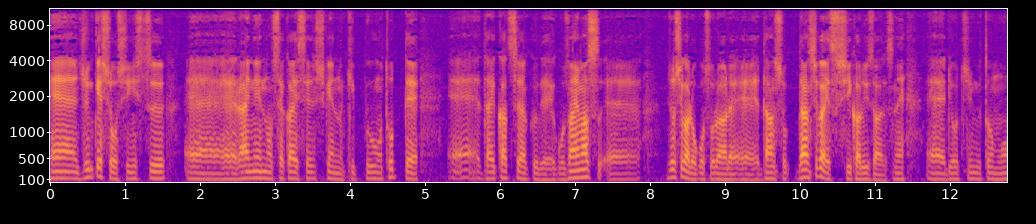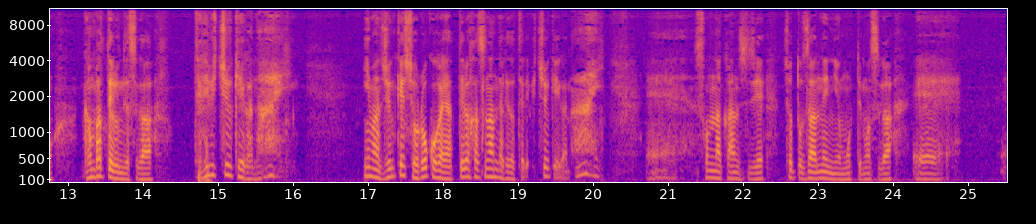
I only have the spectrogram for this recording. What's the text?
え準決勝進出、え来年の世界選手権の切符を取って、え大活躍でございます。えー女子がロコ・ソラーレ、えー、男子男子が SC 軽井沢ですね、えー、両チームとも頑張ってるんですが、テレビ中継がない。今、準決勝、ロコがやってるはずなんだけど、テレビ中継がない。えー、そんな感じで、ちょっと残念に思ってますが、えー、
